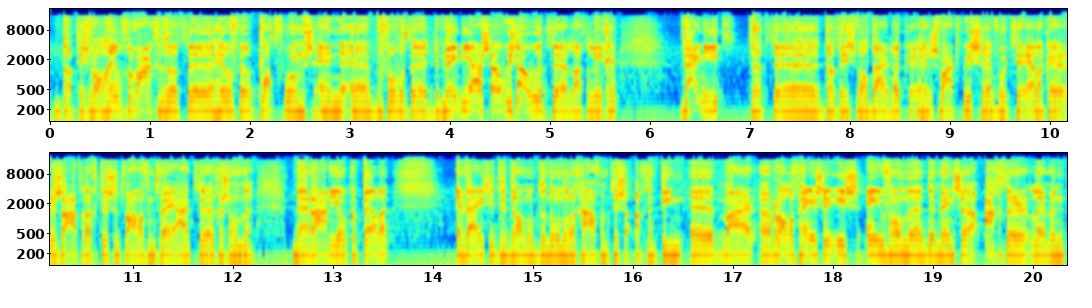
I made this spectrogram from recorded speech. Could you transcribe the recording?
dat is wel heel gewaagd dat eh, heel veel platforms en bijvoorbeeld de media sowieso het laten liggen. Wij niet. Dat, eh, dat is wel duidelijk. Eh, wordt elke zaterdag tussen 12 en 2 uitgezonden bij Radio Capelle. En wij zitten dan op de donderdagavond tussen 8 en 10. Eh, maar Ralf Heesen is een van de, de mensen achter Lemon.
